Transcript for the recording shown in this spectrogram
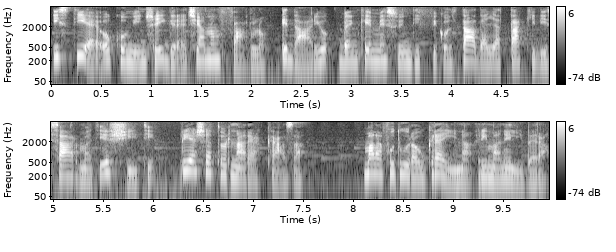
Istieo convince i greci a non farlo e Dario, benché messo in difficoltà dagli attacchi di Sarmati e Sciti, riesce a tornare a casa ma la futura Ucraina rimane libera.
